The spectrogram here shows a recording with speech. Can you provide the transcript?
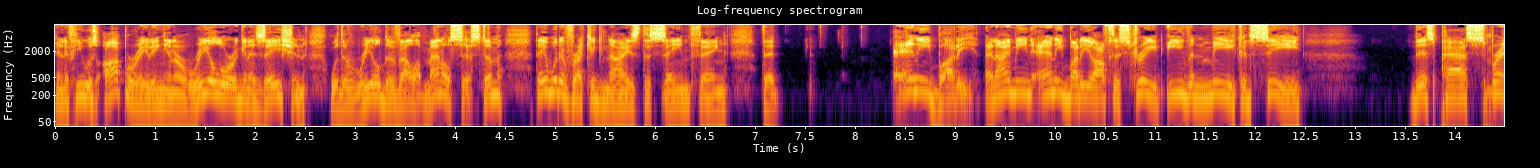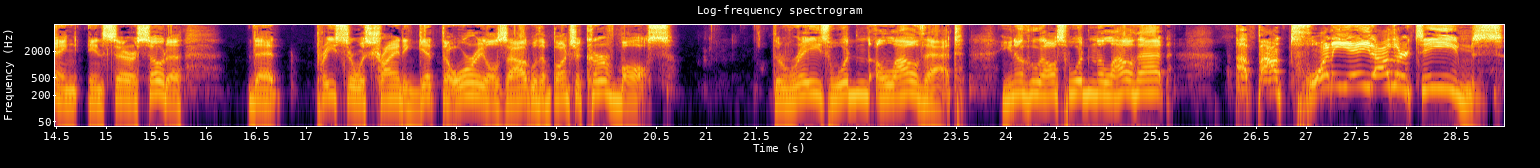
And if he was operating in a real organization with a real developmental system, they would have recognized the same thing that anybody, and I mean anybody off the street, even me could see this past spring in Sarasota that Priester was trying to get the Orioles out with a bunch of curveballs. The Rays wouldn't allow that. You know who else wouldn't allow that? About 28 other teams.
